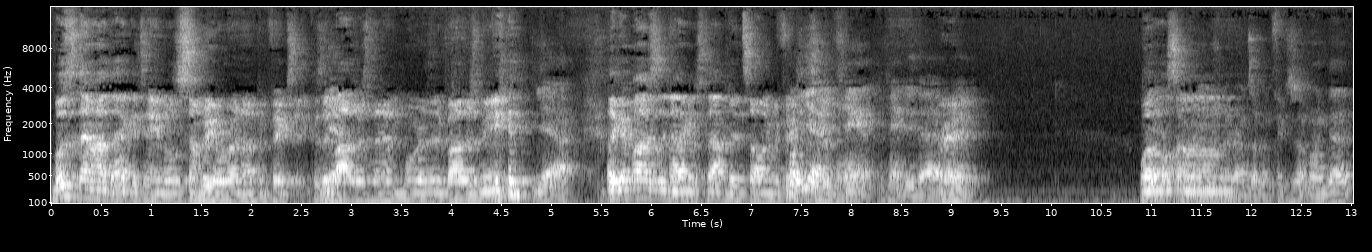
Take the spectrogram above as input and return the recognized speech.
Most of the time, how that gets handled is somebody will run up and fix it because it Yeah. bothers them more than it bothers me. Yeah. like I'm honestly not going to stop mid song to fix Well, the yeah, you can't. You can't do that. Right. Well, yeah, somebody um, runs up and fixes something like that.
